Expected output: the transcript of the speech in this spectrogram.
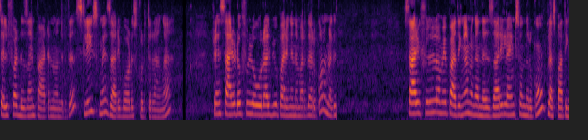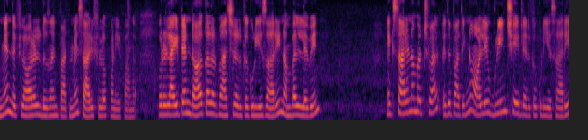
செல்ஃபாக டிசைன் பேட்டர்ன் வந்துடுது. ஸ்லீவ்ஸ்க்குமே சாரி பார்டர்ஸ் கொடுத்துட்றாங்க. ஃப்ரெண்ட்ஸ் சாரியோட ஃபுல் ஓவரால் வியூ பாருங்கள் இந்த மாதிரி தான் இருக்கும். நம்மளுக்கு சாரி ஃபுல்லாமே பார்த்தீங்கன்னா நமக்கு அந்த சாரி லைன்ஸ் வந்துருக்கும். ப்ளஸ் பார்த்தீங்கன்னா இந்த ஃப்ளாரல் டிசைன் பேட்டர்னுமே சாரி ஃபுல்லாக பண்ணியிருப்பாங்க ஒரு லைட் அண்ட் டார்க் கலர் மேட்ச்சில் இருக்கக்கூடிய saree number eleven next saree number twelve இது பார்த்தீங்கன்னா ஆலிவ் க்ரீன் ஷேடில் இருக்கக்கூடிய saree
